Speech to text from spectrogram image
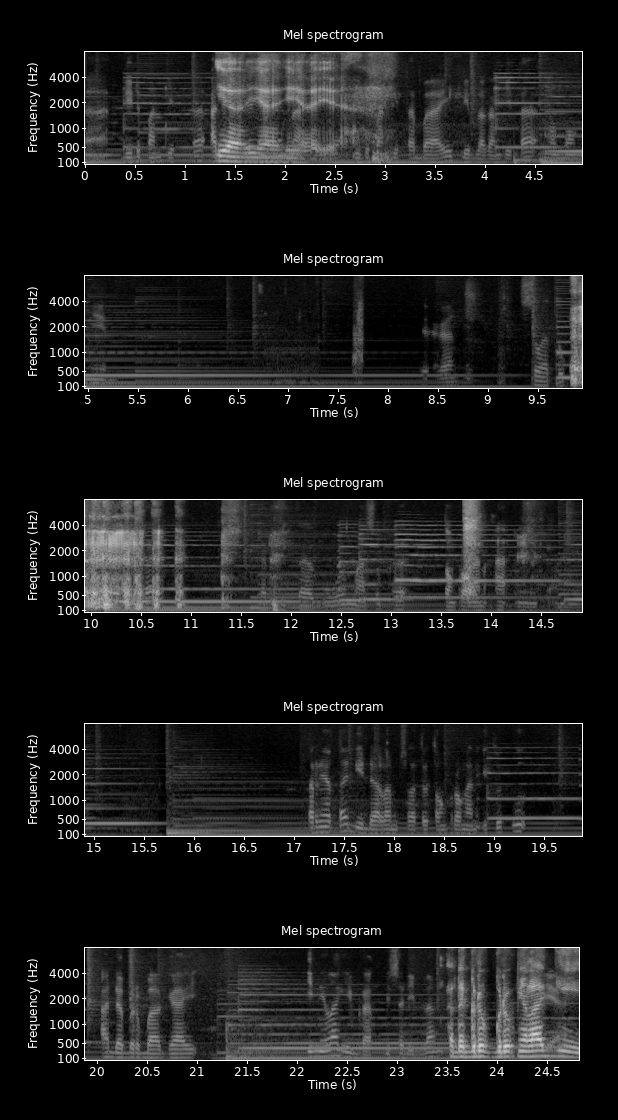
eh, di depan kita ada yang iya enak. iya. di depan kita baik di belakang kita ngomongin ya kan suatu ketika gue masuk ke tongkrongan A misalnya. ternyata di dalam suatu tongkrongan itu tuh ada berbagai ini lagi berat bisa dibilang Ada grup-grupnya Iya. lagi.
